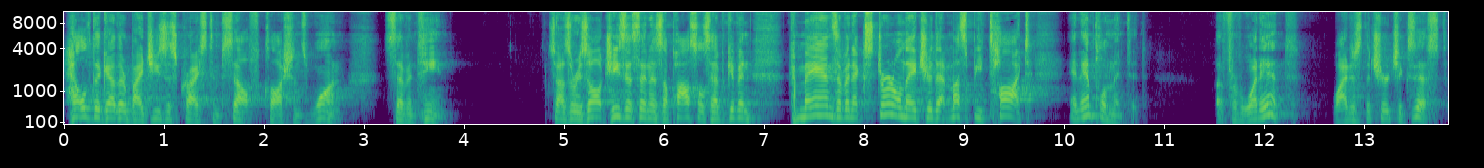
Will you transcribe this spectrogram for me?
held together by Jesus Christ himself, Colossians 1 17. So, as a result, Jesus and his apostles have given commands of an external nature that must be taught and implemented. But for what end? Why does the church exist?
